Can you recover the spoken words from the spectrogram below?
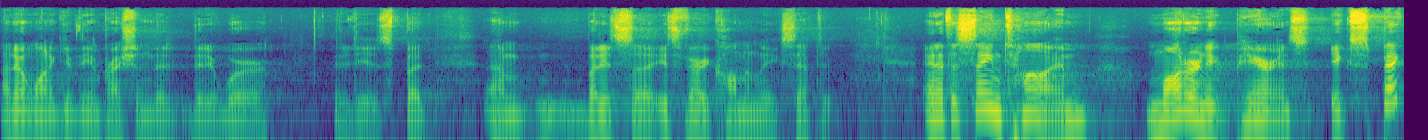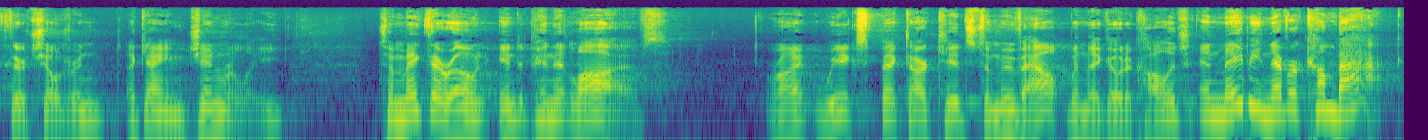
I don't want to give the impression that, that it were, that it is, but, um, but it's, uh, it's very commonly accepted. And at the same time, modern parents expect their children, again, generally, to make their own independent lives. Right? We expect our kids to move out when they go to college and maybe never come back.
